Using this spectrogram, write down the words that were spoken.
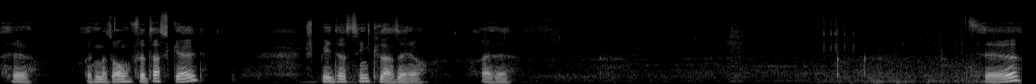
Also, muss man sagen, für das Geld spielt das Ding klasse her. Also, so.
